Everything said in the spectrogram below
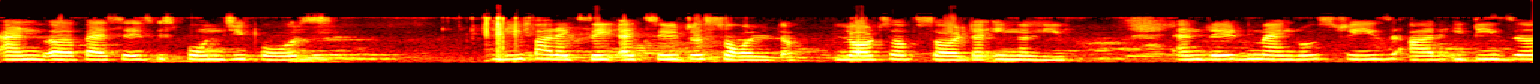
and uh, passage spongy pores. Leaf are excrete salt lots of salt in a leaf and red mangrove trees are it is uh,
